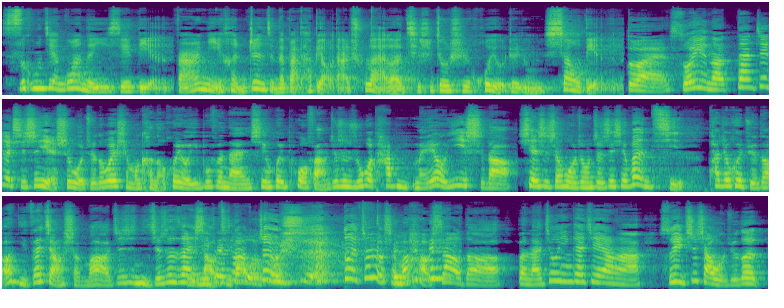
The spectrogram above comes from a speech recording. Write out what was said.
司空见惯的一些点，反而你很正经的把它表达出来了，其实就是会有这种笑点。对，所以呢，但这个其实也是我觉得为什么可能会有一部分男性会破防，就是如果他没有意识到现实生活中的这些问题，他就会觉得哦你在讲什么？就是你这是在小题大做，这有是对这有什么好笑的？本来就应该这样啊。所以至少我觉得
